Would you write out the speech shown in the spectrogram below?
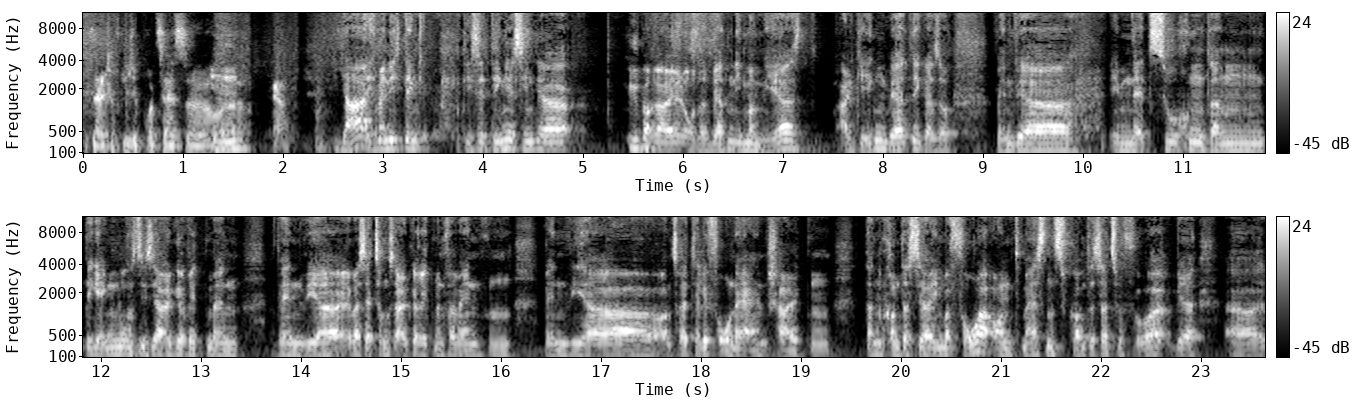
Gesellschaftliche Prozesse mhm. oder, ja. Ja, ich meine, ich denke, diese Dinge sind ja überall oder werden immer mehr allgegenwärtig. Also wenn wir im Netz suchen, dann begegnen uns diese Algorithmen, wenn wir Übersetzungsalgorithmen verwenden, wenn wir unsere Telefone einschalten, dann kommt das ja immer vor und meistens kommt es also vor, wir äh,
